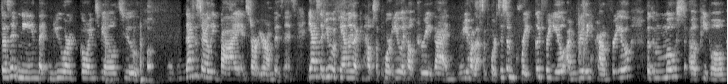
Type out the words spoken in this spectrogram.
doesn't mean that you are going to be able to necessarily buy and start your own business. Yes, if you have a family that can help support you and help create that, and you have that support system, great, good for you. I'm really proud for you. But the most of people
